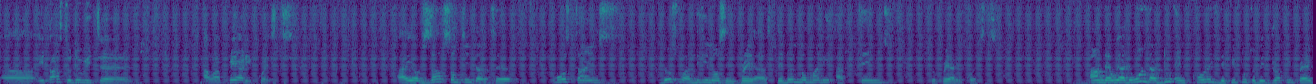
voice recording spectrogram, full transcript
Uh, it has to do with uh, our prayer requests. I observe something that uh, most times those who are leading us in prayers, they don't normally attend to prayer requests. And uh, we are the one that do encourage the people to be dropping prayer,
